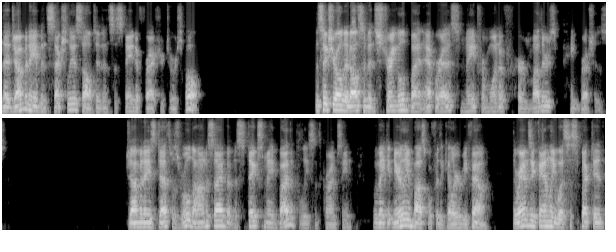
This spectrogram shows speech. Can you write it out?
that JonBenét had been sexually assaulted and sustained a fracture to her skull. The six-year-old had also been strangled by an apparatus made from one of her mother's paintbrushes. JonBenét's death was ruled a homicide, but mistakes made by the police at the crime scene would make it nearly impossible for the killer to be found. The Ramsey family was suspected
